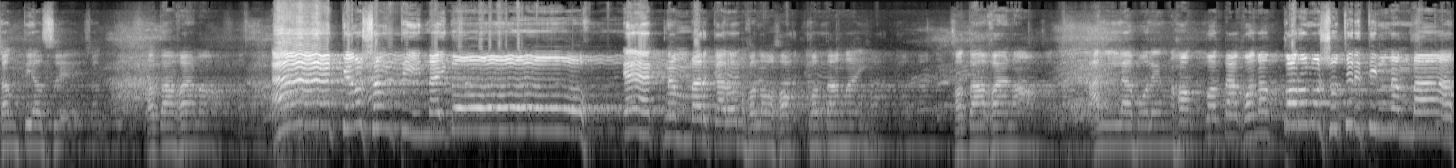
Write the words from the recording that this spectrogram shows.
শান্তি আছে? কথা হয় না। কেন শান্তি নাই গো? এক নাম্বার কারণ হলো হক কথা নাই। কথা হয় না। আল্লাহ বলেন, হক কথা ঘন কর্মসূচির তিন নাম্বার।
